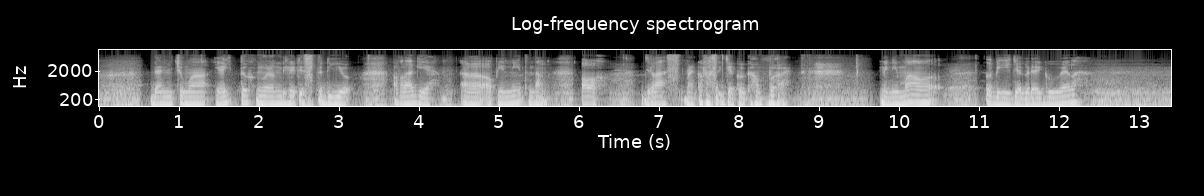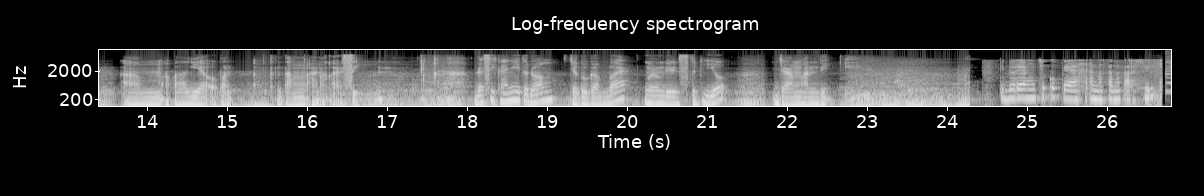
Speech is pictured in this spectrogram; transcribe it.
dan cuma ya itu ngulang diri di studio. Apalagi ya uh, opini tentang oh jelas mereka pasti jago gambar. Minimal lebih jago dari gue lah. Um, apalagi ya open tentang anak arsi udah sih kayaknya itu doang. Jago gambar ngurung diri di studio jarang mandi. Tidur yang cukup ya anak-anak arsi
